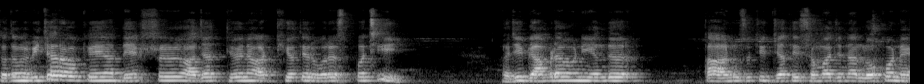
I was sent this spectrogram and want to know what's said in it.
તો તમે વિચારો કે આ દેશ આઝાદ થયો એના અઠ્યોતેર વર્ષ પછી હજી ગામડાઓની અંદર આ અનુસૂચિત જાતિ સમાજના લોકોને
